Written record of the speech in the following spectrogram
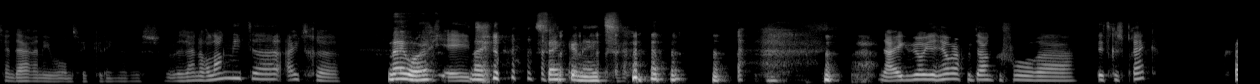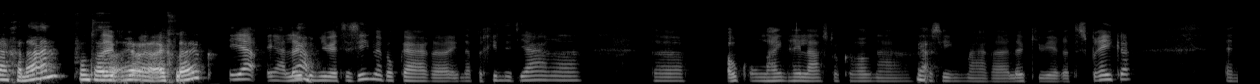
zijn daarin nieuwe ontwikkelingen? Dus we zijn nog lang niet uh, uitge. Nee hoor, nee, zeker niet. nou, ik wil je heel erg bedanken voor uh, dit gesprek. Graag gedaan. Ik vond het heel, heel, erg leuk. Ja, ja leuk ja. om je weer te zien. We hebben elkaar in het begin dit jaar ook online helaas door corona ja. gezien. Maar leuk je weer te spreken. En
